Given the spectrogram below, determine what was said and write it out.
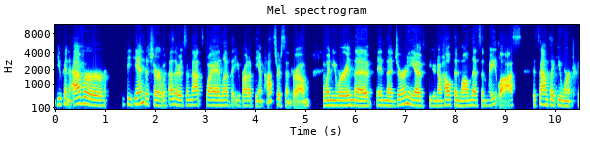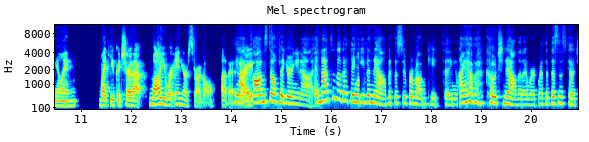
you can ever begin to share it with others and that's why i love that you brought up the imposter syndrome when you were in the in the journey of you know health and wellness and weight loss it sounds like you weren't feeling like you could share that while you were in your struggle of it. Yeah, right? I'm still figuring it out. And that's another thing, even now with the Super Mom Cape thing. I have a coach now that I work with, a business coach.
